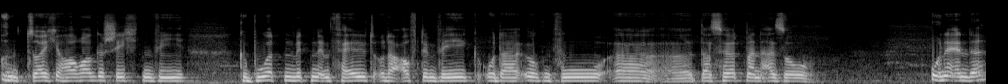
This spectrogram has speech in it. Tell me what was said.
Und solche Horrorgeschichten wie Geburten mitten im Feld oder auf dem Weg oder irgendwo, äh, das hört man also ohne Ende.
